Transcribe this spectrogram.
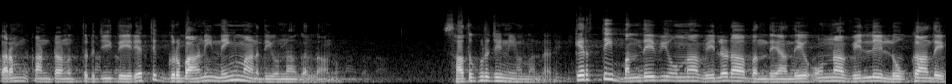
ਕਰਮ ਕਾਂਡਾਂ ਨੂੰ ਤਰਜੀਹ ਦੇ ਰਿਹਾ ਤੇ ਗੁਰਬਾਣੀ ਨਹੀਂ ਮੰਨਦੀ ਉਹਨਾਂ ਗੱਲਾਂ ਨੂੰ। ਸਤਿਗੁਰੂ ਜੀ ਨਹੀਂ ਮੰਨ ਰਹੇ। ਕਿਰਤੀ ਬੰਦੇ ਵੀ ਉਹਨਾਂ ਵੇਲੜਾ ਬੰਦਿਆਂ ਦੇ, ਉਹਨਾਂ ਵੇਲੇ ਲੋਕਾਂ ਦੇ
